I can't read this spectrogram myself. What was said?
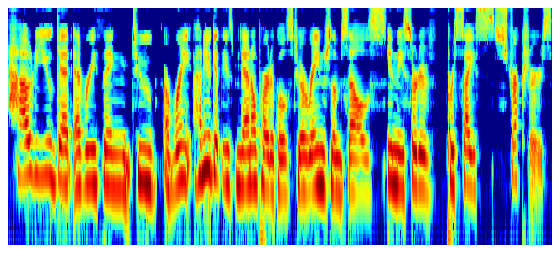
How do you get everything to arrange? How do you get these nanoparticles to arrange themselves in these sort of precise structures?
